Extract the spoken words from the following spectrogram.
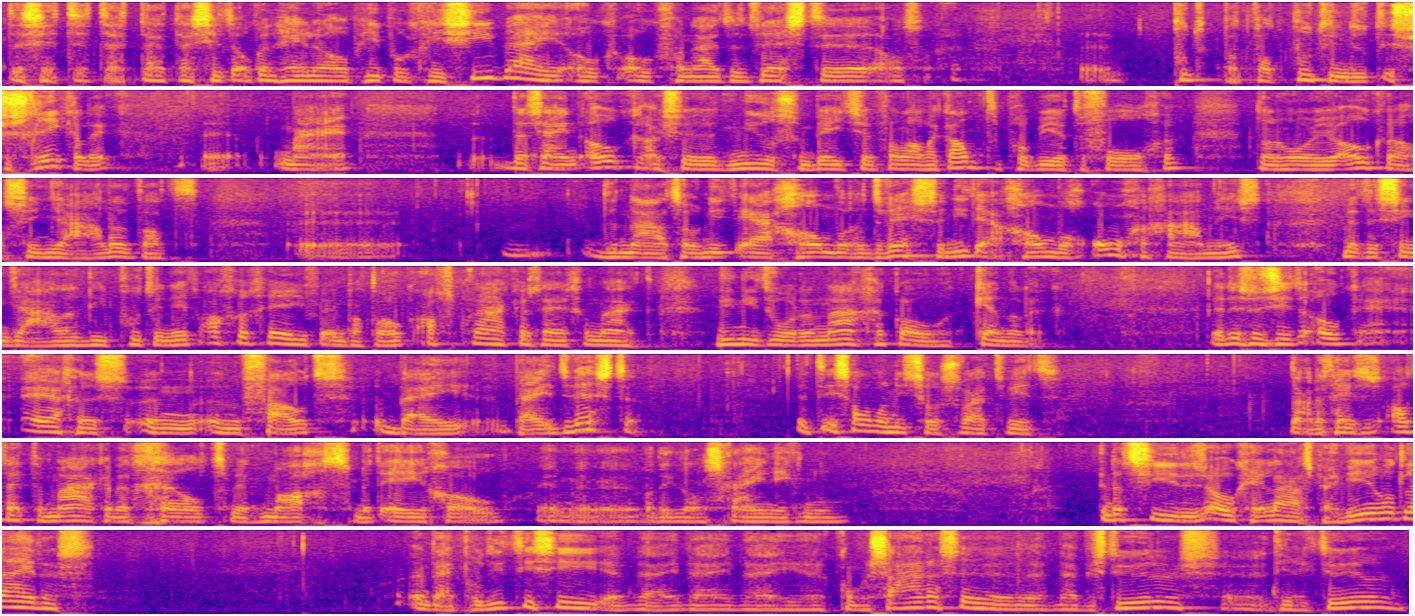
daar zit, daar, zit ook een hele hoop hypocrisie bij, ook, ook vanuit het Westen. Als, eh, wat, wat Poetin doet is verschrikkelijk, eh, maar er zijn ook, als je het nieuws een beetje van alle kanten probeert te volgen, dan hoor je ook wel signalen dat eh, de NATO niet erg handig, het Westen niet erg handig omgegaan is met de signalen die Poetin heeft afgegeven. En dat er ook afspraken zijn gemaakt die niet worden nagekomen, kennelijk. Eh, Dus er zit ook ergens een, een fout bij, bij het Westen. Het is allemaal niet zo zwart-wit. Nou, dat heeft dus altijd te maken met geld, met macht, met ego. En, eh, wat ik dan schijnig noem. En dat zie je dus ook helaas bij wereldleiders. En bij politici, en bij, bij, bij eh, commissarissen, eh, bij bestuurders, eh, directeuren.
